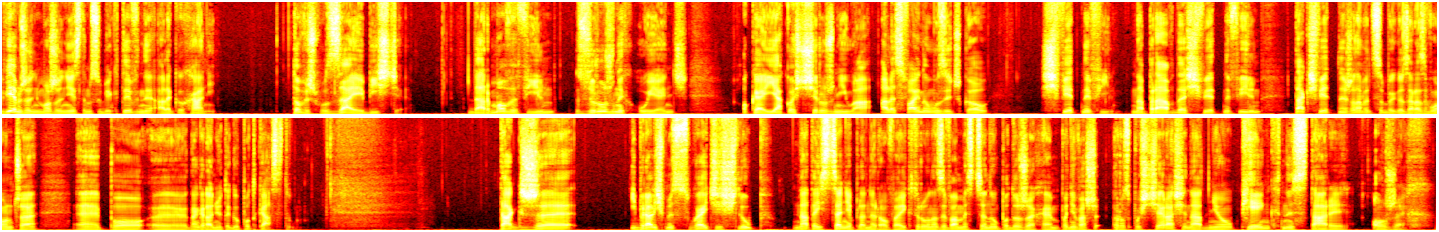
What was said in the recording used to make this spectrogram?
wiem, że może nie jestem subiektywny, ale kochani, to wyszło zajebiście. Darmowy film z różnych ujęć. ok, jakość się różniła, ale z fajną muzyczką. Świetny film, naprawdę świetny film. Tak świetny, że nawet sobie go zaraz włączę e, po e, nagraniu tego podcastu. Także i braliśmy, słuchajcie, ślub na tej scenie plenerowej, którą nazywamy sceną pod orzechem, ponieważ rozpościera się nad nią piękny, stary orzech.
